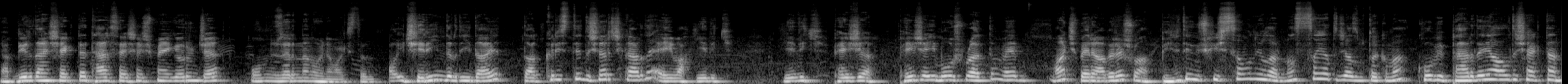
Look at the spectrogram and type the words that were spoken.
Ya birden Shaq'te ters eşleşmeyi görünce onun üzerinden oynamak istedim. İçeri indirdi Hidayet. Doug Christie dışarı çıkardı. Eyvah yedik. Yedik. Peja. Peja'yı boş bıraktım ve maç berabere şu an. Beni de 3 kişi savunuyorlar. Nasıl sayı atacağız bu takıma? Kobe perdeyi aldı Shaq'ten.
